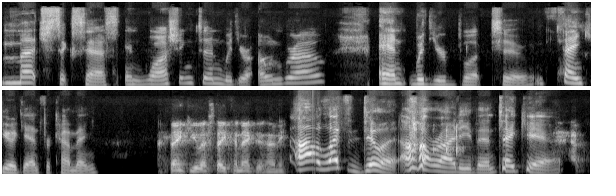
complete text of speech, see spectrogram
much success in Washington with your own grow and with your book too. Thank you again for coming. Thank you. Let's stay connected, honey. Oh, let's do it. All righty then. Take care.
